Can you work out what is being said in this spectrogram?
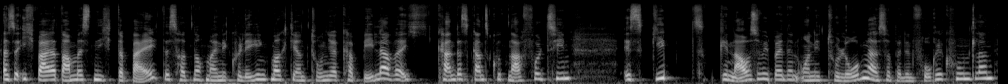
Also ich war ja damals nicht dabei, das hat noch meine Kollegin gemacht, die Antonia Capella, aber ich kann das ganz gut nachvollziehen. Es gibt, genauso wie bei den Ornithologen, also bei den Vogelkundlern,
